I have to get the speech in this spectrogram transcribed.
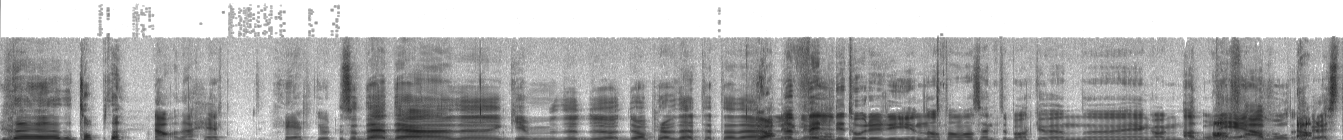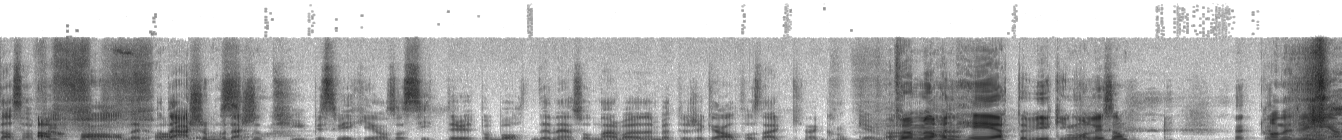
Det, det er topp, det. Ja, det er helt, helt kult. Så det, det er det- Kim, du, du, du har prøvd det, Tette. Det er Ja. Er veldig Tore Ryen at han har sendt tilbake den uh, en gang. Ja, det er mot i brøstet, altså. Fy Ja, fader. Og det er, så, det er så typisk Viking også. Sitter ute på båten til Nesodden der bare den butterchicken er altfor sterk. Det kan ikke være For, men han heter Viking òg, liksom? Han heter Viking, ja?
